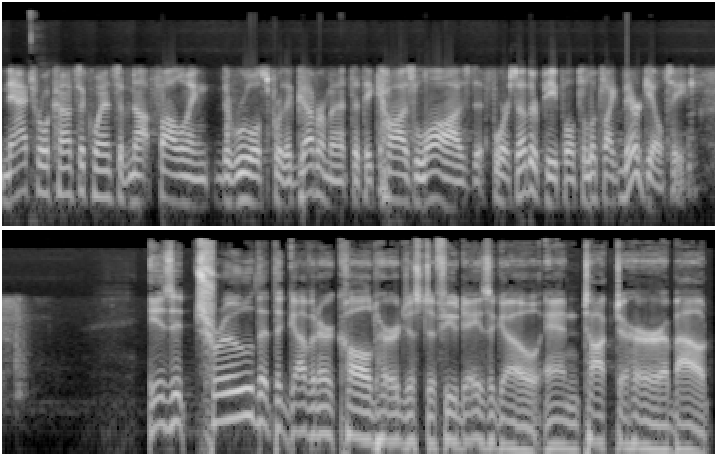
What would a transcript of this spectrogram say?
natural consequence of not following the rules for the government that they cause laws that force other people to look like they're guilty. Is it true that the governor called her just a few days ago and talked to her about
